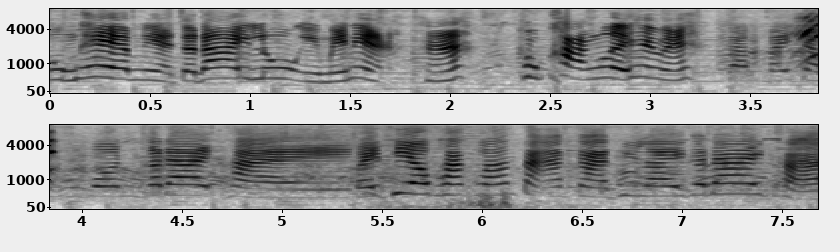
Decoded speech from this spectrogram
กรุงเทพเนี่ยจะได้ลูกอีกไหมเนี่ยฮะทุกครั้งเลยใช่ไหมกลับไปจากอุบลก็ได้ไข่ไปเที่ยวพักร้อนตากอากาศทีไรก็ได้ไข่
